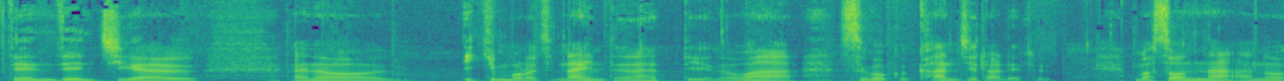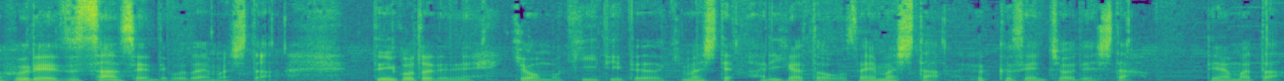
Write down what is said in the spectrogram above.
全然違うあの生き物じゃないんだなっていうのはすごく感じられる。まあ、そんなあのフレーズ参戦でございました。ということでね、今日も聞いていただきましてありがとうございました。フック船長でした。ではまた。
